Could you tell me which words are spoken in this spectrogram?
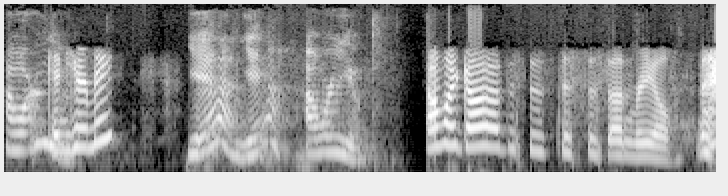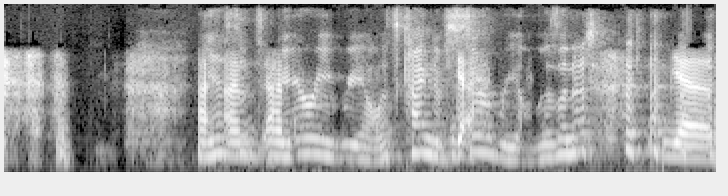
How are you? Can you hear me? Yeah, yeah. How are you? Oh my God, this is this is unreal. yes, I'm, it's I'm, very real. It's kind of yeah. surreal, isn't it? yes,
